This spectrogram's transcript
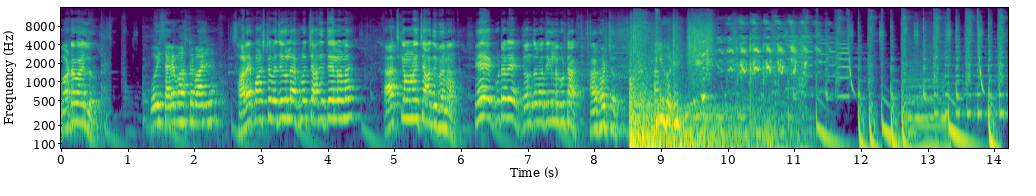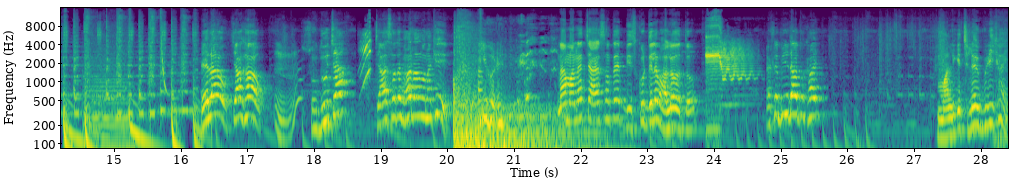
কটা বাইলো ওই সাড়ে পাঁচটা বাজবে। সাড়ে পাঁচটা বেজে গেলো এখনও চা দিতে এলো না? আজকে মনে হয় চা দিবে না। এ গুটা রে যন্ত্রপাতি গুলো গুটা। আর ঘর চল এলাও চা খাও। শুধু চা? চার সাথে ভাত আনব নাকি? না মানে চায়ের সাথে বিস্কুট দিলে ভালো হতো। একটা বিয়ে দাও তো খাই। মালিকের ছেলে বিড়ি খায়?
